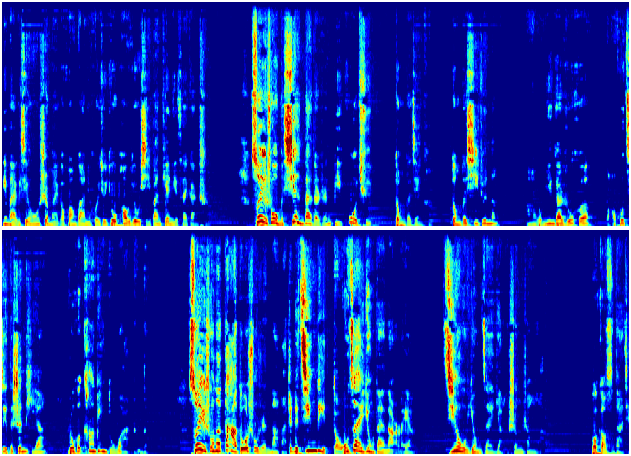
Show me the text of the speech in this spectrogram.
你买个西红柿，买个黄瓜，你回去又泡又洗半天，你才敢吃。所以说，我们现代的人比过去懂得健康，懂得细菌呢。啊，我们应该如何保护自己的身体呀？如何抗病毒啊？等等。所以说呢，大多数人呢，把这个精力都在用在哪儿了呀？就用在养生上了。我告诉大家，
